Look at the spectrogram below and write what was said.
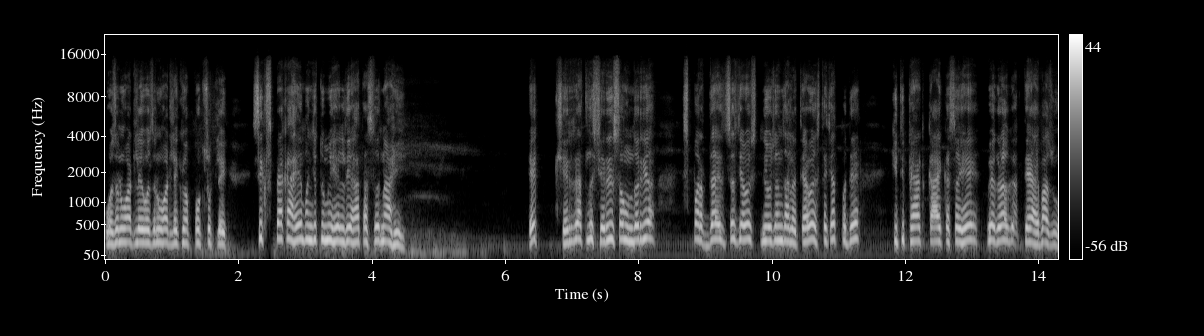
वजन वाढले वजन वाढले किंवा पोट सुटले सिक्स पॅक आहे म्हणजे तुम्ही हेल्दी आहात असं नाही. एक शरीरातलं शरीर सौंदर्य स्पर्धाचं ज्यावेळेस नियोजन झालं त्यावेळेस त्याच्यातमध्ये किती फॅट काय कसं हे वेगळं ते आहे बाजू.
